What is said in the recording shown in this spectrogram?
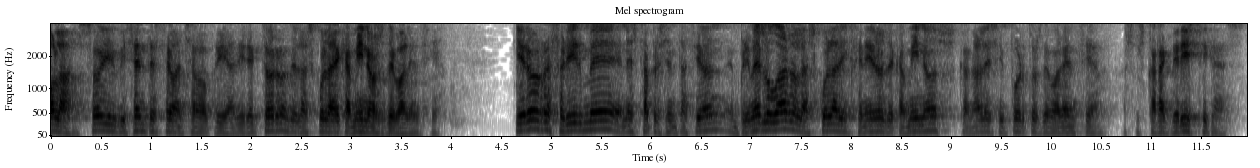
Hola, soy Vicente Esteban Chavapría, director de la Escuela de Caminos de Valencia. Quiero referirme en esta presentación, en primer lugar, a la Escuela de Ingenieros de Caminos, Canales y Puertos de Valencia, a sus características.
